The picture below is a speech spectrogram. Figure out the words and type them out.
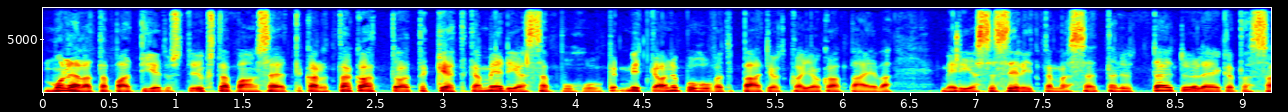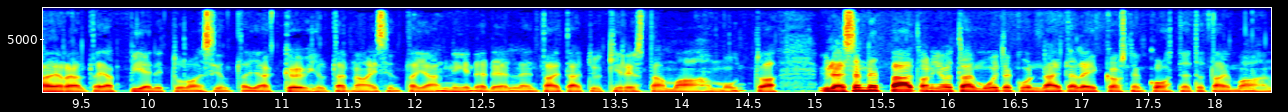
monella tapaa tietysti. Yksi tapa on se, että kannattaa katsoa, että ketkä mediassa puhuu, mitkä on ne puhuvat päät, jotka on joka päivä mediassa selittämässä, että nyt täytyy leikata sairailta ja pienituloisilta ja köyhiltä naisilta ja niin edelleen, tai täytyy kirjastaa maahanmuuttoa. Yleensä ne päät on jotain muita kuin näitä leikkausten kohteita tai maahanmuuttoa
